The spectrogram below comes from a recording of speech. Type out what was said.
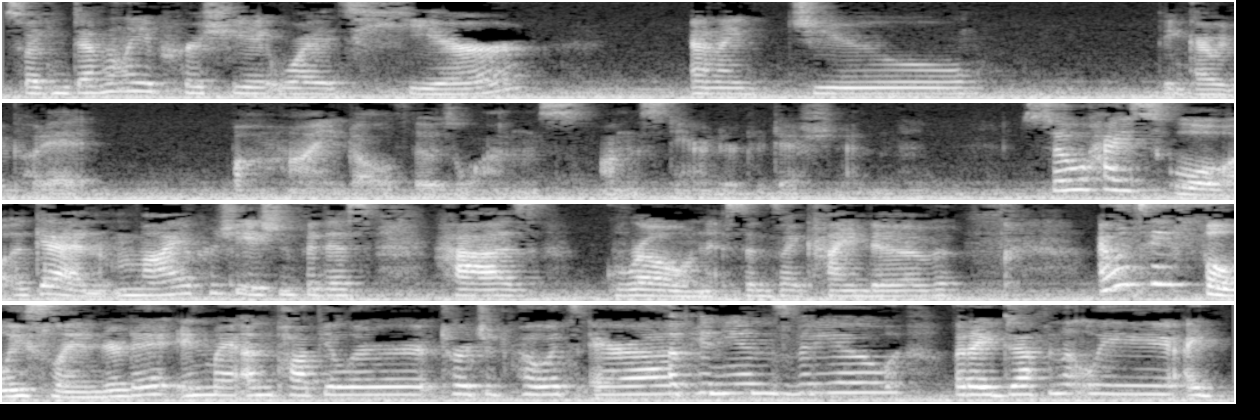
So I can definitely appreciate why it's here. And I do think I would put it behind all of those ones on the standard edition. So high school, again, my appreciation for this has grown since I kind of, I wouldn't say fully slandered it in my unpopular Tortured Poets era opinions video, but I definitely, I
